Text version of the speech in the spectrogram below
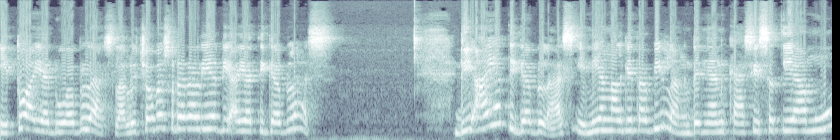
Itu ayat 12. Lalu coba saudara lihat di ayat 13. Di ayat 13 ini yang Alkitab bilang, dengan kasih setiamu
